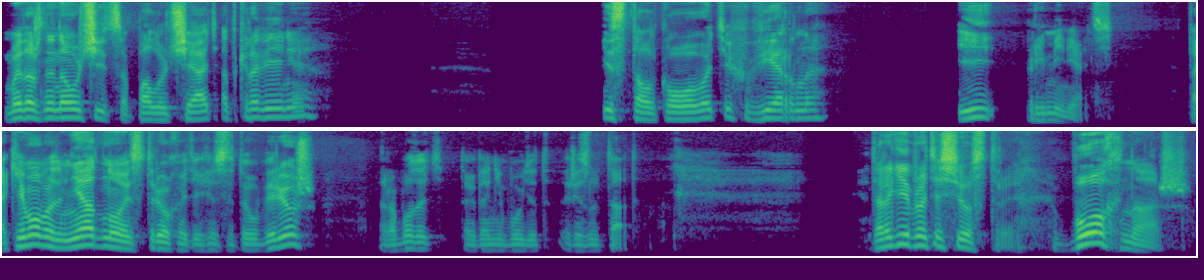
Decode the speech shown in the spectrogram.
Мы должны научиться получать откровения, истолковывать их верно и применять. Таким образом, ни одно из трех этих, если ты уберешь, работать тогда не будет результат. Дорогие братья и сестры, Бог наш –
